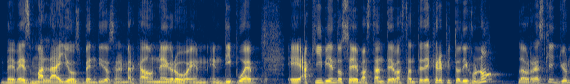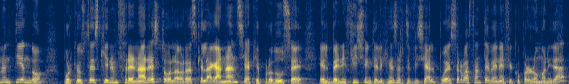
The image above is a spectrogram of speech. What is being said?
bebés malayos vendidos en el mercado negro en, Deep Web, eh, aquí viéndose bastante, bastante decrépito, dijo, no, la verdad es que yo no entiendo por qué ustedes quieren frenar esto. La verdad es que la ganancia que produce el beneficio de inteligencia artificial puede ser bastante benéfico para la humanidad.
